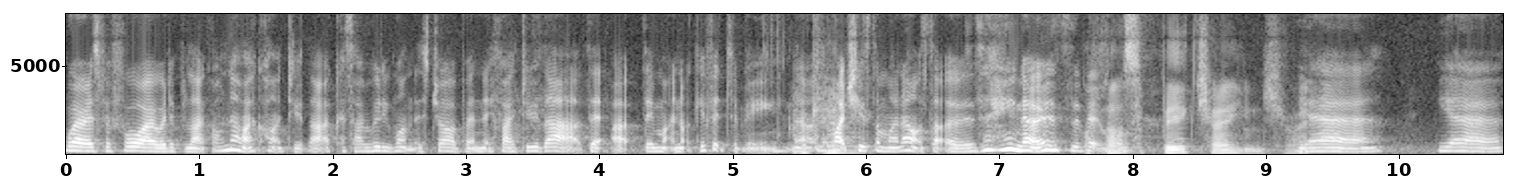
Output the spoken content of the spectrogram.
Whereas before, I would have been like, "Oh no, I can't do that because I really want this job, and if I do that, they, uh, they might not give it to me. No, They might choose someone else." That was, you know, it's a Oh, bit. more- that's a big change, right? yeah, yeah.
